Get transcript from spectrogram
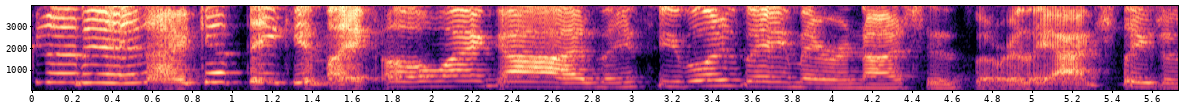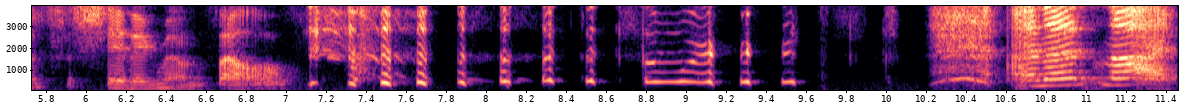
couldn't. I kept thinking like, oh my god, these people are saying they were nauseous, but were they actually just shitting themselves? It's the worst. And that's not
